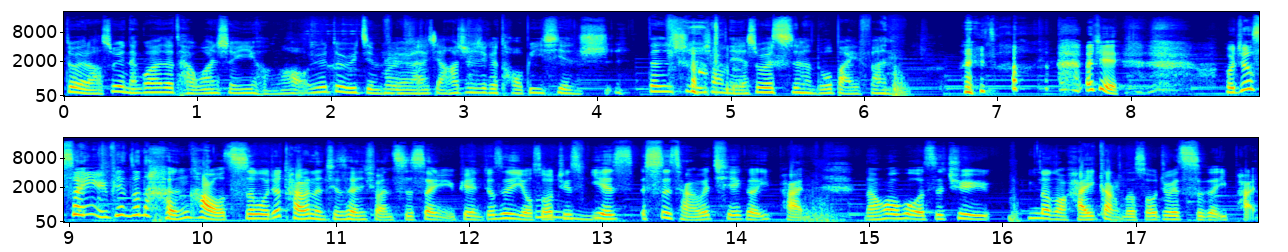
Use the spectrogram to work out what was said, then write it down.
对了，所以难怪他在台湾生意很好，因为对于减肥人来讲，他就是一个逃避现实。但是事实上，你还是会吃很多白饭。没错，而且我觉得生鱼片真的很好吃。我觉得台湾人其实很喜欢吃生鱼片，就是有时候去夜市市场会切个一盘，嗯、然后或者是去那种海港的时候就会吃个一盘，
